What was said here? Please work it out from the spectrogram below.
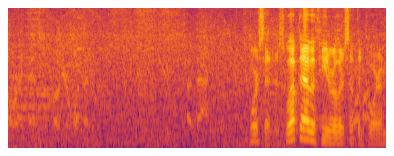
All right, men. Load your weapon. Attack. Poor Sedriss. We'll have to have a funeral or something for him.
